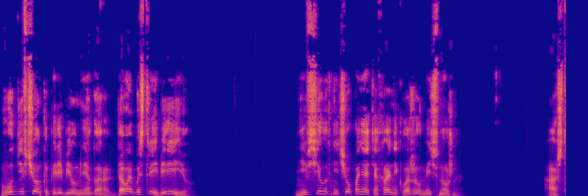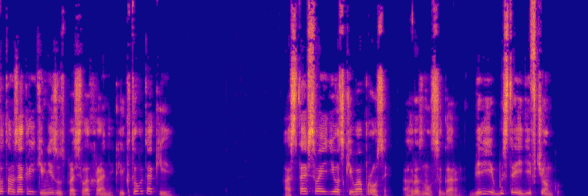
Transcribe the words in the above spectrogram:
«Вот девчонка перебил меня Гарольд. Давай быстрее, бери ее!» Не в силах ничего понять, охранник ложил меч в ножны. «А что там за крики внизу?» – спросил охранник. «И кто вы такие?» «Оставь свои идиотские вопросы», – огрызнулся Гарольд. «Бери быстрее девчонку».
